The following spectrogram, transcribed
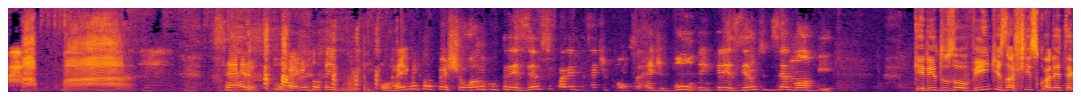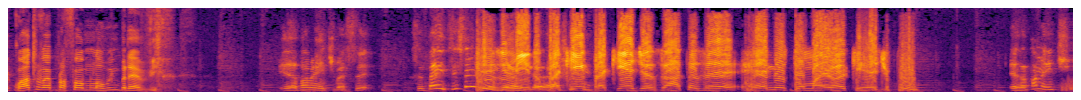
Rapaz. Sério, o Hamilton tem. O Hamilton fechou o ano com 347 pontos. A Red Bull tem 319. Queridos ouvintes, a X44 vai pra Fórmula 1 em breve. Exatamente, vai ser. Você tá, vocês estão entendendo? Resumindo, cara? pra quem, que- pra quem é de exatas, é Hamilton maior que Red Bull? Exatamente.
